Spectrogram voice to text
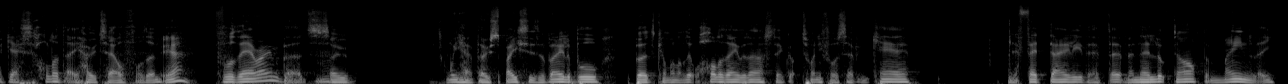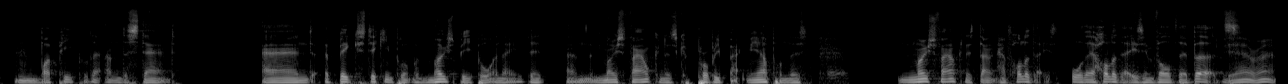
I guess, holiday hotel for them Yeah. for their own birds. Mm. So we have those spaces available. Birds come on a little holiday with us. They've got twenty four seven care. They're fed daily. They're, they're and they're looked after mainly Mm. by people that understand. And a big sticking point with most people, and they, they and the most falconers could probably back me up on this. Most falconers don't have holidays, or their holidays involve their birds Yeah. Right.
